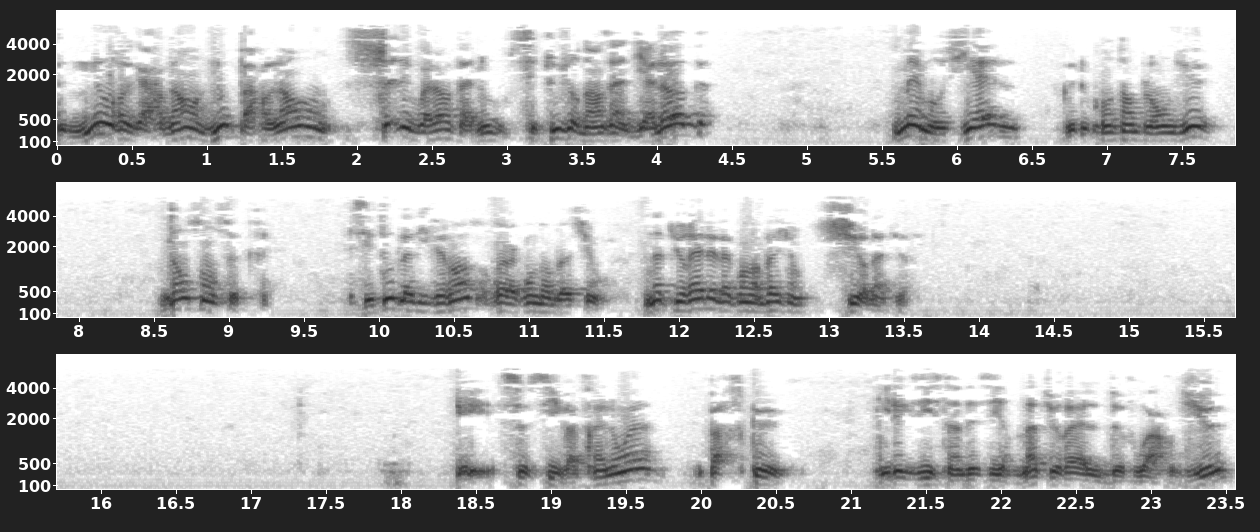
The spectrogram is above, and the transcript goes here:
nous regardant, nous parlant, se dévoilant à nous. C'est toujours dans un dialogue, même au ciel, que nous contemplons Dieu dans son secret. Et c'est toute la différence entre la contemplation naturelle et la contemplation surnaturelle. Ceci va très loin, parce que il existe un désir naturel de voir Dieu,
